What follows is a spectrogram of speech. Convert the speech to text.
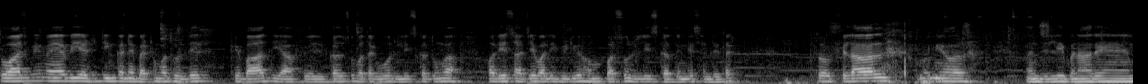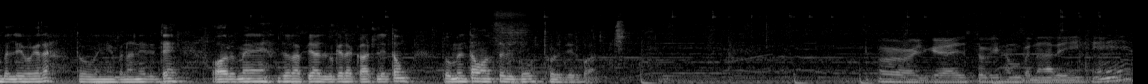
तो आज भी मैं अभी एडिटिंग करने बैठूँगा थोड़ी देर के बाद, या फिर कल सुबह तक वो रिलीज़ कर दूँगा, और ये साझे वाली वीडियो हम परसों रिलीज़ कर देंगे संडे तक। तो फ़िलहाल मम्मी और अंजलि बना रहे हैं बल्ले वगैरह तो इन्हें बनाने देते हैं। और मैं ज़रा प्याज वगैरह काट लेता हूँ तो मिलता हूँ आप सभी को थोड़ी देर बाद। तो हम बना रहे हैं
